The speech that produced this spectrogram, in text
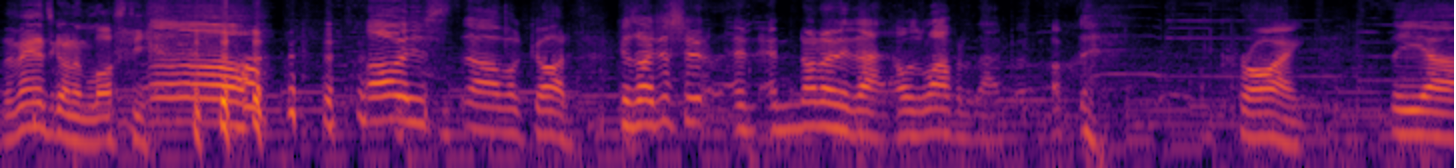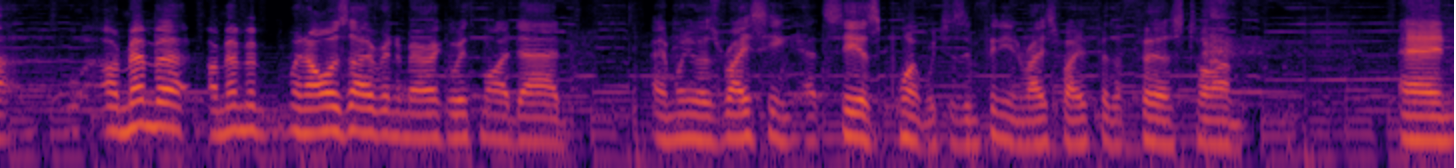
the man's gone and lost his. oh, I was just, oh my God. Because I just, and, and not only that, I was laughing at that, but I'm, I'm crying. The, uh, I remember, I remember when I was over in America with my dad and when he was racing at Sears Point, which is Infineon Raceway for the first time. And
